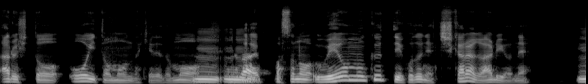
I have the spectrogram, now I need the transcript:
ある人多いと思うんだけれども、うんうん。やっぱその上を向くっていうことには力があるよね。うん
